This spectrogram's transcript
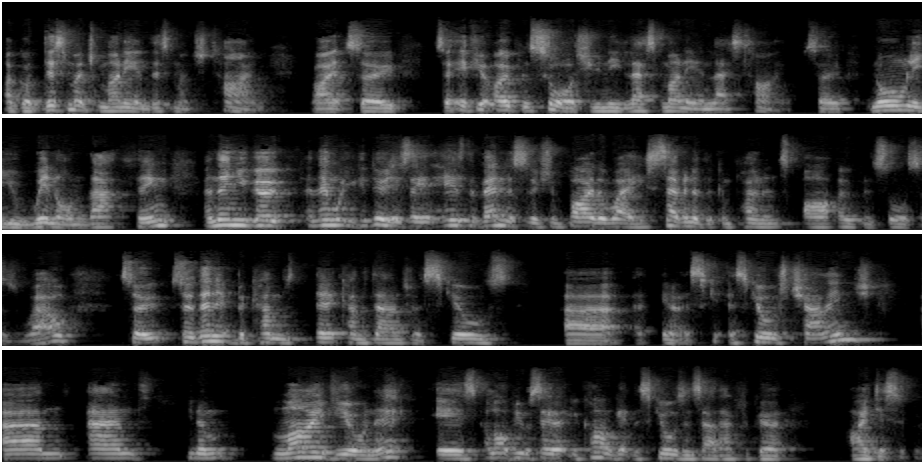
I've got this much money and this much time, right? So so if you're open source, you need less money and less time. So normally you win on that thing. And then you go, and then what you can do is you say, here's the vendor solution. By the way, seven of the components are open source as well. So, so then it becomes, then it comes down to a skills, uh, you know, a, a skills challenge. Um, and, you know, my view on it is a lot of people say that you can't get the skills in South Africa. I disagree.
